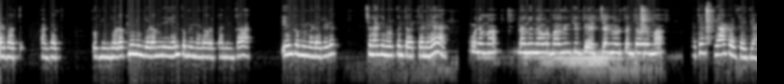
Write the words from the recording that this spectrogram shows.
ಅಳ್ಬಾರ್ದು ಅಳ್ಬಾರ್ದು. ಇವಾಗ ನಿಮ್ಮ ದೊಡ್ಡಪ್ಪನು ನಿಮ್ಮ ದೊಡ್ಡಮ್ಮನಿ ಏನು ಕಮ್ಮಿ ಮಾಡೋರಪ್ಪ ನಿಂತ ಏನು ಕಮ್ಮಿ ಮಾಡೋರು ಹೇಳ? ಚೆನ್ನಾಗಿ ನೋಡ್ಕೊಂತ ಇರ್ತಾನೆ ಹೂನಮ್ಮ ನನ್ನನ್ನು ಅವ್ರ ಮಗನಕ್ಕಿಂತ ಹೆಚ್ಚಾಗಿ ನೋಡ್ಕೊಂತವ್ರಮ್ಮ. ಮತ್ತೆ ಯಾಕೆ ಅಳ್ತಾ ಇದೆಯಾ?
